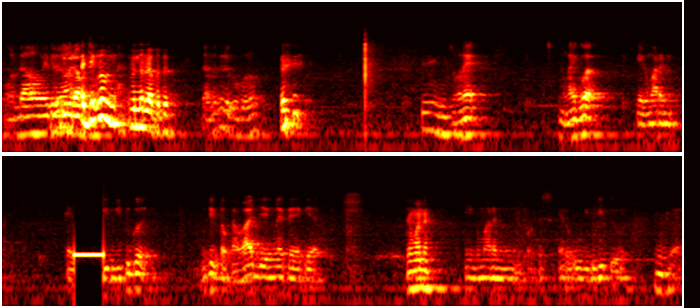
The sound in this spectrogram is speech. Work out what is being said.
modal itu juga Anjing lu bener dapet tuh. dapat udah gue follow soalnya makanya gue kayak kemarin kayak gitu-gitu gue mesti ketawa-tawa aja ngeliatnya kayak Yang mana? yang kemarin protes RU gitu-gitu Hmm. kayak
